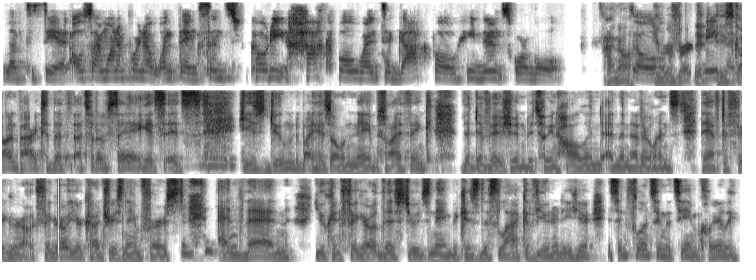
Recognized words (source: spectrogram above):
Love to see it. Also, I want to point out one thing. Since Cody Gakpo went to Gakpo, he didn't score a goal. I know so he reverted. Nathan. He's gone back to the. That's what I'm saying. It's it's mm-hmm. he's doomed by his own name. So I think the division between Holland and the Netherlands, they have to figure out figure out your country's name first, and then you can figure out this dude's name because this lack of unity here is influencing the team clearly.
